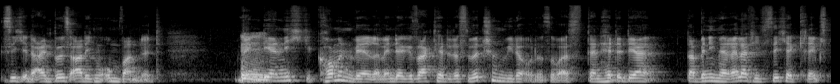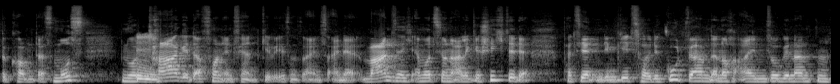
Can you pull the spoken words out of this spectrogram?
sich in einen bösartigen umwandelt. Wenn mhm. der nicht gekommen wäre, wenn der gesagt hätte, das wird schon wieder oder sowas, dann hätte der, da bin ich mir relativ sicher, Krebs bekommen. Das muss nur mhm. Tage davon entfernt gewesen sein. Es ist eine wahnsinnig emotionale Geschichte. Der Patienten, dem geht es heute gut. Wir haben da noch einen sogenannten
